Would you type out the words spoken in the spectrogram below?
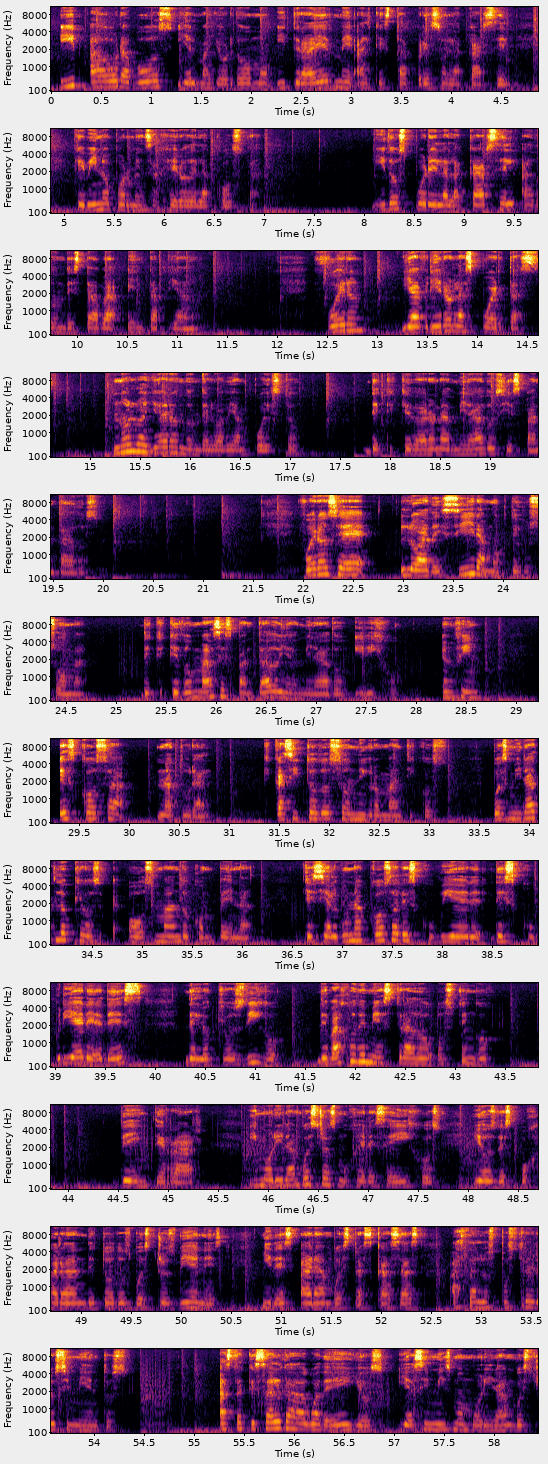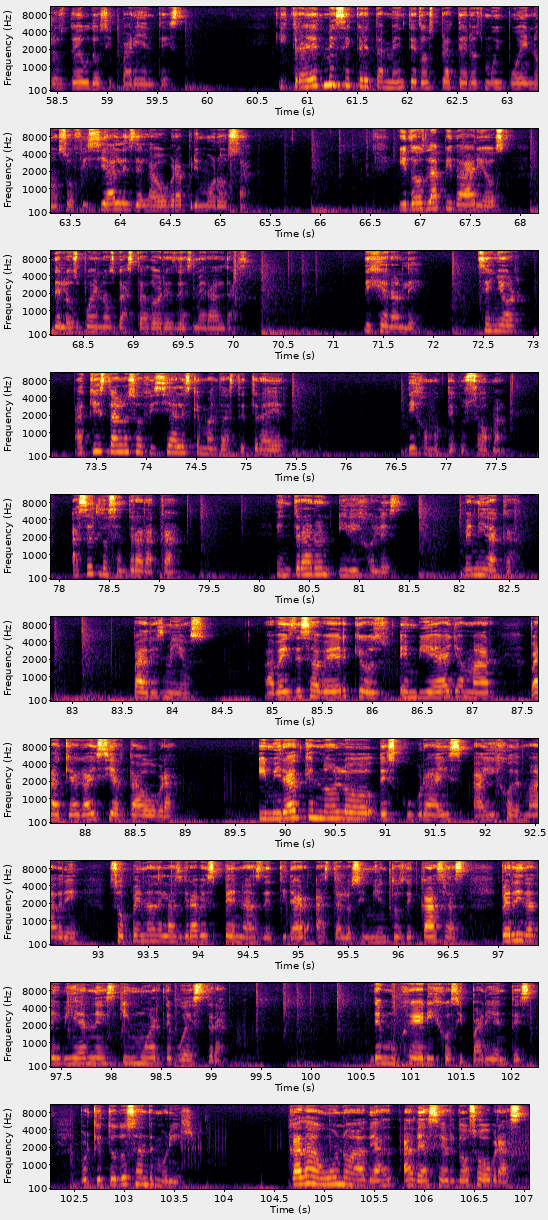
Id ahora vos y el mayordomo y traedme al que está preso en la cárcel, que vino por mensajero de la costa. Idos por él a la cárcel a donde estaba entapiado. Fueron y abrieron las puertas. No lo hallaron donde lo habían puesto, de que quedaron admirados y espantados. Fuéronse lo a decir a Moctezuma, de que quedó más espantado y admirado y dijo, en fin, es cosa natural, que casi todos son nigrománticos, pues mirad lo que os, mando con pena, que si alguna cosa descubriere, descubriéredes de lo que os digo, debajo de mi estrado os tengo de enterrar, y morirán vuestras mujeres e hijos, y os despojarán de todos vuestros bienes, y desharán vuestras casas hasta los postreros cimientos hasta que salga agua de ellos, y asimismo morirán vuestros deudos y parientes. Y traedme secretamente dos plateros muy buenos, oficiales de la obra primorosa, y dos lapidarios de los buenos gastadores de esmeraldas. Dijéronle, Señor, aquí están los oficiales que mandaste traer. Dijo Moctezuma, hacedlos entrar acá. Entraron y díjoles, venid acá, padres míos, habéis de saber que os envié a llamar para que hagáis cierta obra. Y mirad que no lo descubráis a hijo de madre, so pena de las graves penas de tirar hasta los cimientos de casas, pérdida de bienes y muerte vuestra. De mujer, hijos y parientes, porque todos han de morir. Cada uno ha de, ha de hacer dos obras,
